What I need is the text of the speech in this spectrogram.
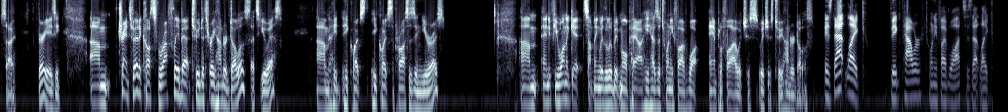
So very easy. Um, transverter costs roughly about two to three hundred dollars. That's US. Um, okay. he, he quotes he quotes the prices in euros. Um, and if you want to get something with a little bit more power, he has a 25 watt amplifier, which is which is two hundred dollars. Is that like big power, 25 watts? Is that like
